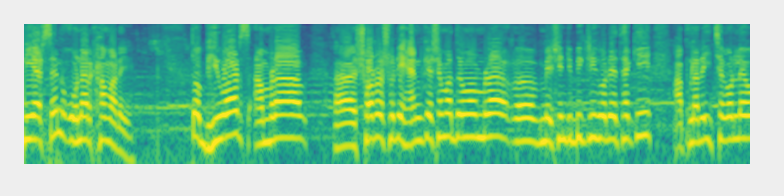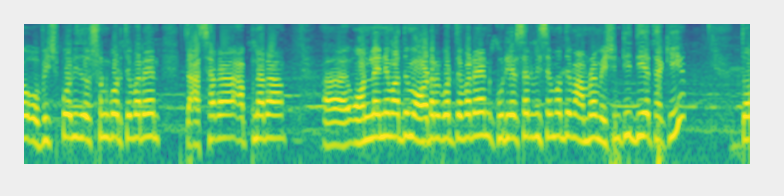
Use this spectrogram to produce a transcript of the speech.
নিয়ে আসছেন ওনার খামারে। তো ভিউয়ার্স আমরা সরাসরি হ্যান্ড ক্যাশের মাধ্যমে আমরা মেশিনটি বিক্রি করে থাকি। আপনারা ইচ্ছা করলে অফিস পরিদর্শন করতে পারেন। তাছাড়া আপনারা অনলাইনের মাধ্যমে অর্ডার করতে পারেন। কুরিয়ার সার্ভিসের মাধ্যমে আমরা মেশিনটি দিয়ে থাকি। তো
